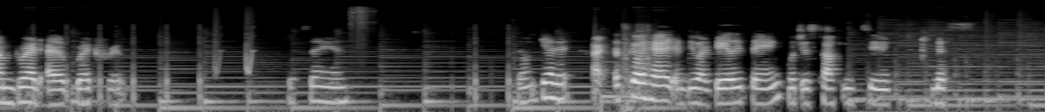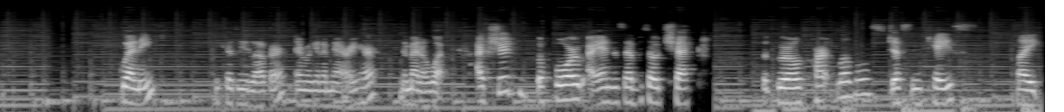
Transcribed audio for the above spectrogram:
I'm bread out of breadfruit. Just saying. Don't get it. Alright, let's go ahead and do our daily thing, which is talking to Miss Gwenny, because we love her, and we're gonna marry her, no matter what. I should, before I end this episode, check the girls' heart levels, just in case. Like,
